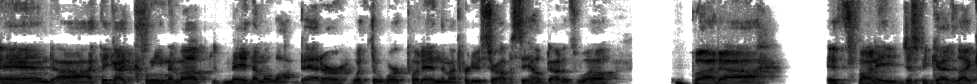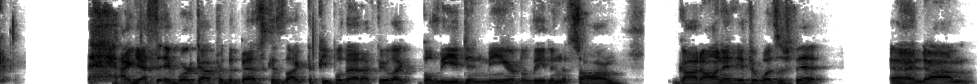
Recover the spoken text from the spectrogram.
and uh, I think I cleaned them up, made them a lot better with the work put in. Then my producer obviously helped out as well. But uh, it's funny just because, like, I guess it worked out for the best because, like, the people that I feel like believed in me or believed in the song got on it if it was a fit, and um,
